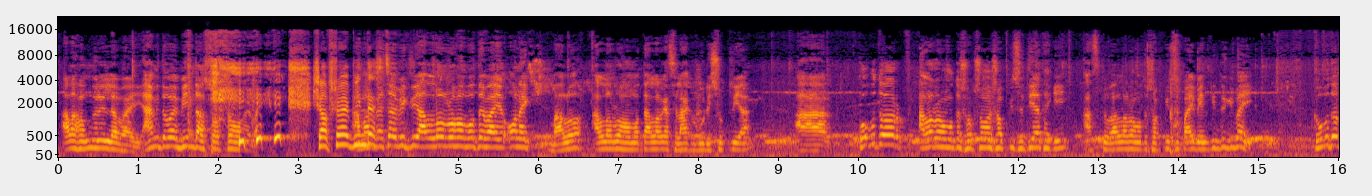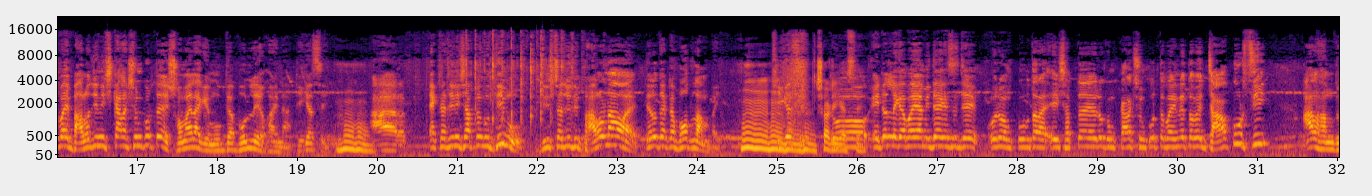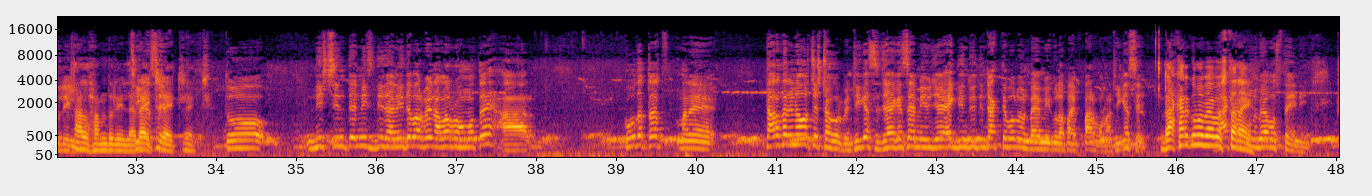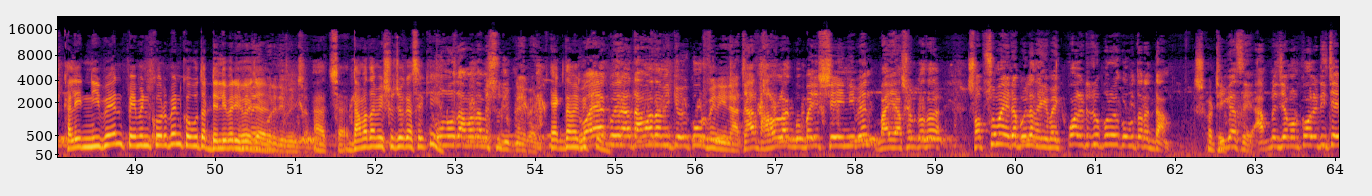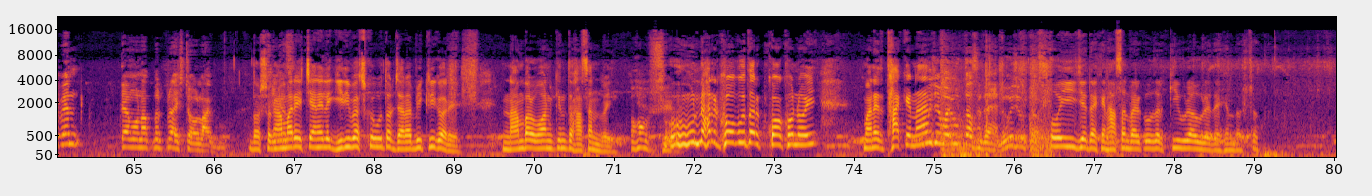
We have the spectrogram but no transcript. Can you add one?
আলহামদুলিল্লাহ ভাই আমি তো ভাই বিন্দাস সবসময় আমার বিন্দাস। বেচা বিক্রি আল্লাহর রহমতে ভাই অনেক ভালো আল্লাহর রহমতে আল্লাহর কাছে লাখ কোটি শুক্রিয়া। আর কবুতর আল্লাহর রহমতে সবসময় সবকিছু দিয়া থাকি। আজকেও আল্লাহর রহমতে সবকিছু পাইবেন। কিন্তু কি ভাই কবুতর ভাই ভালো জিনিস কালেকশন করতে সময় লাগে মুখ দিয়া বললে হয় না ঠিক আছে? আর একটা জিনিস আপনাকে দিমু জিনিসটা যদি ভালো না হয় তাহলে তো একটা বদলাম ভাই। ঠিক আছে? তো এটার লেগে ভাই আমি দেখা গেছে যে ওইরকম কবুতর এই সপ্তাহে এরকম কালেকশন করতে পারি না তবে যা করছি আলহামদুলিল্লাহ। আলহামদুলিল্লাহ রাইট রাইট রাইট তো নিশ্চিন্তে নির্দ্বিধা নিতে পারবেন আল্লাহর রহমতে আর কবুতরটা মানে তাড়াতাড়ি নেওয়ার চেষ্টা করবেন ঠিক আছে? দেখা গেছে আমি ওই যে একদিন দুই দিন রাখতে বলবেন ভাই আমি এগুলা পাই পারব না ঠিক আছে? রাখার কোনো ব্যবস্থা নাই? কোনো ব্যবস্থাই নেই। খালি নিবেন পেমেন্ট করবেন কবুতর ডেলিভারি হয়ে যাবে। আচ্ছা দামাদামির সুযোগ আছে কি? কোনো দামাদামের সুযোগ নেই ভাই। একদমই বিক্রি দয়া করে দামাদামি কেউ করবেনই না। যার ভালো লাগবে ভাই সেই নিবেন। ভাই আসল কথা সবসময় এটা বলে থাকি ভাই কোয়ালিটির উপরে কবুতরের দাম। সঠিক। ঠিক আছে? আপনি যেমন কোয়ালিটি চাইবেন তেমন আপনার প্রাইসটাও লাগবে। দর্শক আমার এই চ্যানেলে গিরিবাজ কবুতর যারা বিক্রি করে নাম্বার ওয়ান কিন্তু হাসান ভাই। উনার কবুতর কখনোই মানে থাকে না। ওই যে দেখেন হাসান ভাইয়ের কবুতর কি উড়া উড়ে দেখেন দর্শক।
